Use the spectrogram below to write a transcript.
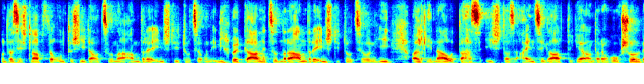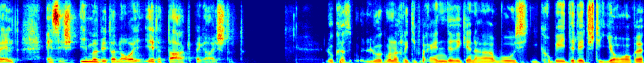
Und das ist, glaube ich, der Unterschied auch zu einer anderen Institution. Ich würde gar nicht zu einer anderen Institution hin, weil genau das ist das Einzigartige an der Hochschulwelt. Es ist immer wieder neu, jeden Tag begeistert. Lukas, schauen wir noch ein bisschen die Veränderungen an, die das IQB in den letzten Jahren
